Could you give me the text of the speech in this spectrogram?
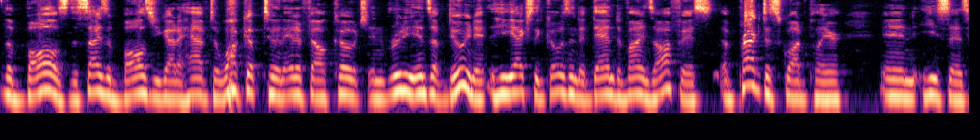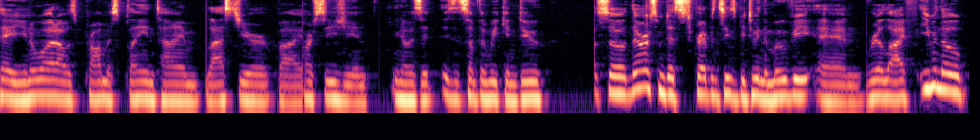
the balls, the size of balls you got to have to walk up to an NFL coach. And Rudy ends up doing it. He actually goes into Dan Devine's office, a practice squad player, and he says, "Hey, you know what? I was promised playing time last year by Parseghian. You know, is it is it something we can do?" So there are some discrepancies between the movie and real life, even though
